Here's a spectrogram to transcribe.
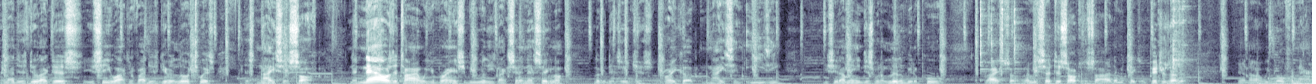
and I just do like this, you see, watch, if I just give it a little twist, it's nice and soft. Now, now is the time where your brain should be really like sending that signal. Look at this, it just break up nice and easy. You see what I mean? Just with a little bit of pull right? So let me set this off to the side. Let me take some pictures of it and uh, we go from there.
